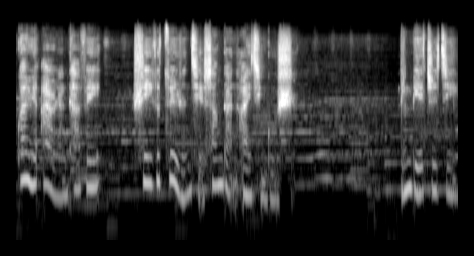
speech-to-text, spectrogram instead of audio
关于爱尔兰咖啡，是一个醉人且伤感的爱情故事。临别之际，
